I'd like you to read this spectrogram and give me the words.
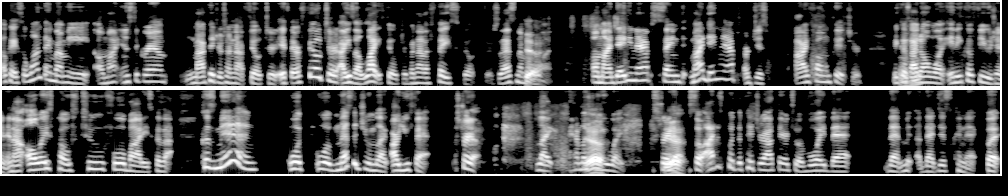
okay, so one thing about me on my Instagram, my pictures are not filtered. If they're filtered, I use a light filter, but not a face filter. So that's number Yeah. one. On my dating apps, same. My dating apps are just iPhone picture because I Mhm. don't want any confusion, and I always post two full bodies because I because men will will message you and be like, "Are you fat?" Straight up, like how much Yeah. do you weigh? Straight Yeah. up. So I just put the picture out there to avoid that that that disconnect. But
